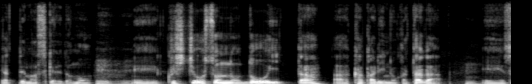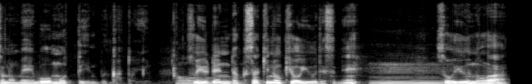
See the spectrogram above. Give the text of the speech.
やってますけれども、えええー、区市町村のどういった係の方が、うん、えー、その名簿を持っているかというそういう連絡先の共有ですねそういうのは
